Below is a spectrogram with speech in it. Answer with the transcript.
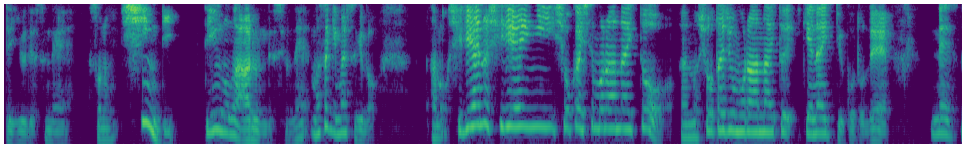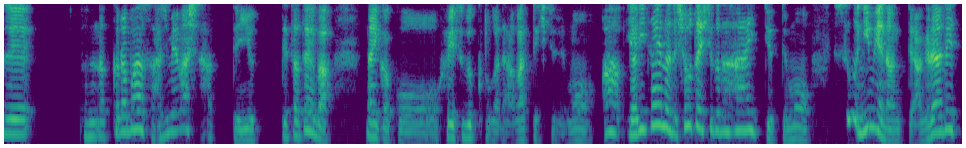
ていうですね、その心理っていうのがあるんですよね。まあ、さっき言いましたけど、あの知り合いの知り合いに紹介してもらわないと、あの招待状もらわないといけないっていうことで、で、でクラブハウス始めましたって言って、例えば何かこう、Facebook とかで上がってきてても、あ、やりたいので招待してくださいって言っても、すぐ2名なんてあげられ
